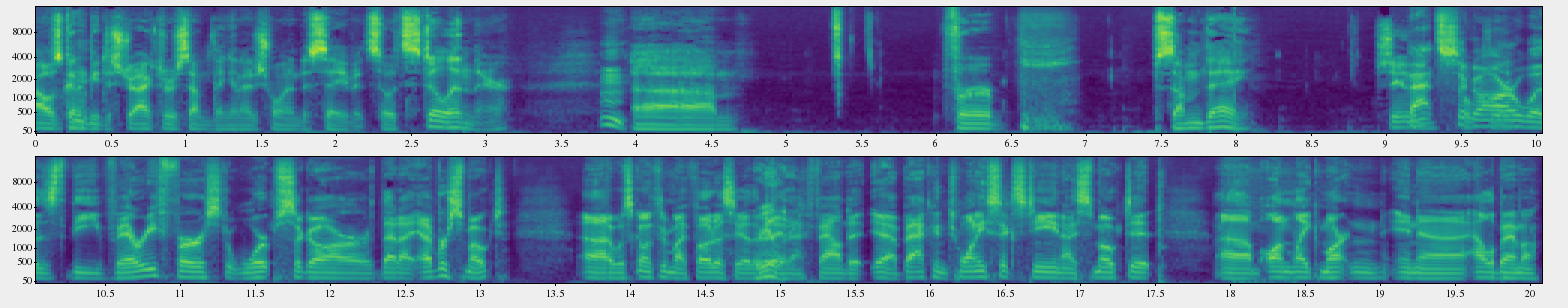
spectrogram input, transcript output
I was going to be distracted or something, and I just wanted to save it, so it's still in there. Um, for someday. Soon, that cigar hopefully. was the very first warp cigar that I ever smoked. Uh, I was going through my photos the other Really? day and I found it. Yeah, back in 2016, I smoked it um, on Lake Martin in uh, Alabama.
